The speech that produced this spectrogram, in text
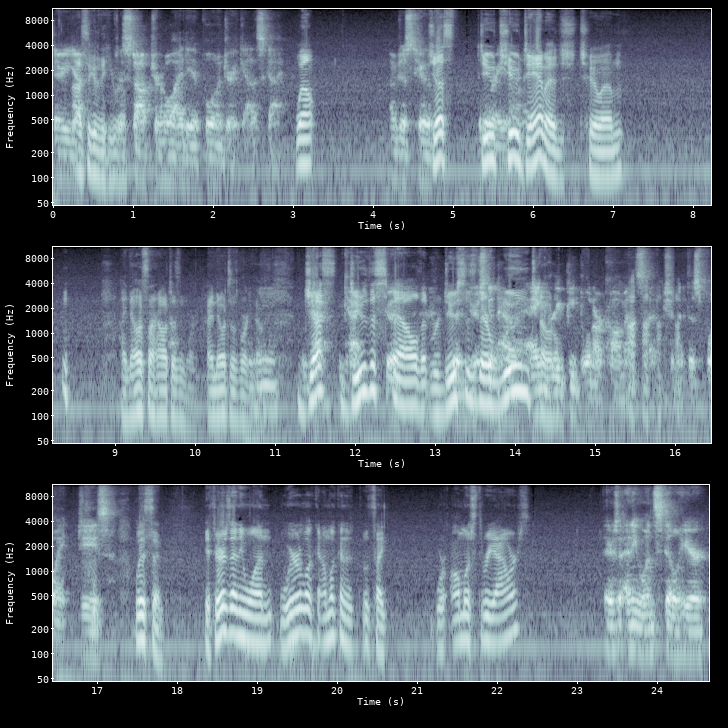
There you go. I was thinking of the hero. Just stopped your whole idea of pulling a Drake out of the sky. Well, I'm just here. to just do two on it. damage to him. I know it's not how it doesn't work. I know it doesn't work that way. Mhm. Just Okay, do the good. spell that reduces You're their just gonna have wound angry total. people in our comments section at this point. Jeez. Listen, if there's anyone, we're looking. I'm looking at. It's like we're almost three hours. There's anyone still here?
